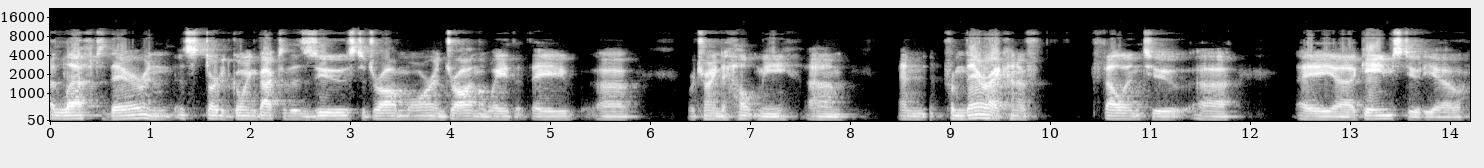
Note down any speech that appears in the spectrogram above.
i left there and started going back to the zoos to draw more and draw in the way that they uh, were trying to help me. Um, and from there, I kind of fell into uh, a uh, game studio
